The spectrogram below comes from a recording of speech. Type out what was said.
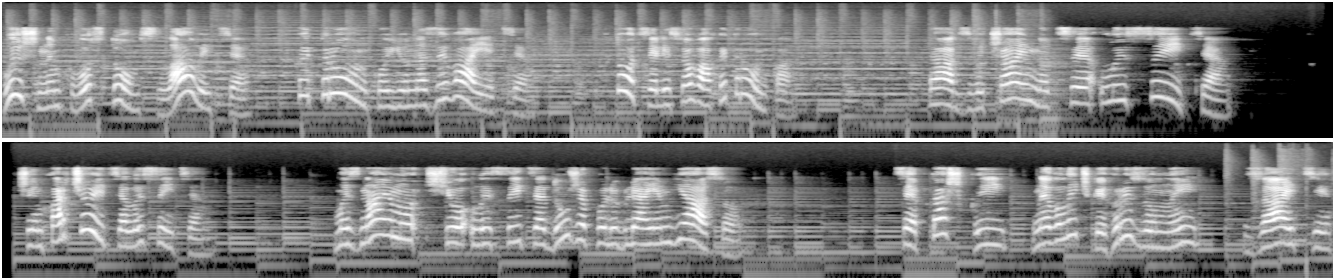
Пишним хвостом славиться, хитрункою називається. Хто це лісова хитрунка? Так, звичайно, це лисиця. Чим харчується лисиця? Ми знаємо, що лисиця дуже полюбляє м'ясо. Це пташки, невеличкі гризуни, зайці,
